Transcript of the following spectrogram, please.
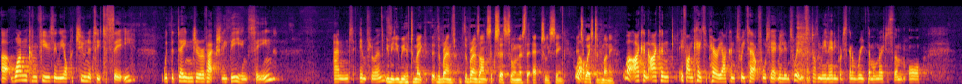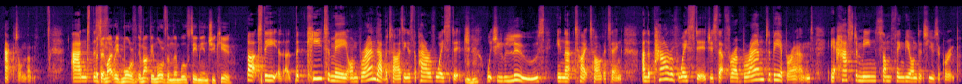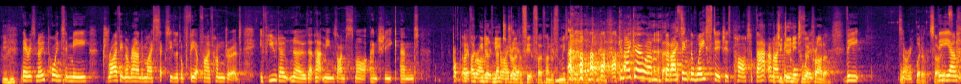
Uh, one, confusing the opportunity to see with the danger of actually being seen and influenced. You mean we have to make the, the brands, the brands aren't successful unless they're actually seen? it's wasted money. Well, I can, I can, if I'm Katy Perry, I can tweet out 48 million tweets. It doesn't mean anybody's going to read them or notice them or act on them. And the, But they might read more. Of, there might be more of them than will see me in GQ. but the, the key to me on brand advertising is the power of wastage, mm-hmm. which you lose in that tight targeting. And the power of wastage is that for a brand to be a brand, it has to mean something beyond its user group. Mm-hmm. There is no point in me driving around in my sexy little Fiat 500 if you don't know that that means I'm smart and chic and probably a I, I, Ferrari you don't need to drive idea. a Fiat 500 for me to know that. Can I go? Um, But I think the wastage is part of that, and But I you do need to wear Prada. The sorry, whatever, sorry. The, um,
